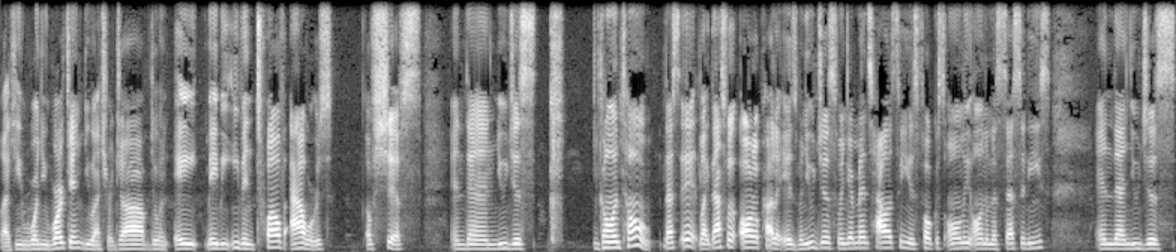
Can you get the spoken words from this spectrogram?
Like you when you working, you at your job doing eight, maybe even twelve hours of shifts, and then you just going home. That's it. Like that's what autopilot is. When you just when your mentality is focused only on the necessities, and then you just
